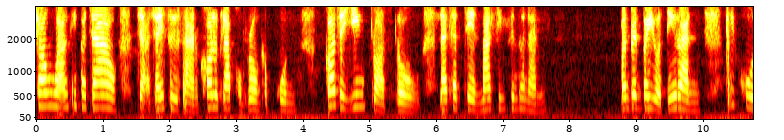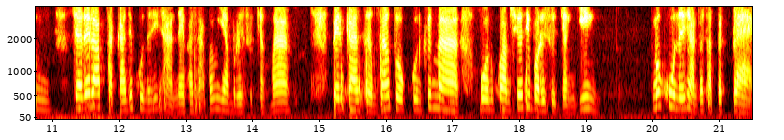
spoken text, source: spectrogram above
ช่องว่างที่พระเจ้าจะใช้สื่อสารข้อลึกลับของพระองค์กับคุณ ก็จะยิ่งปลอดโปร่ง และชัดเจนมากยิ่งขึ้นเท่านั้น มันเป็นประโยชน์นิรันดร์ที่คุณจะได้รับจากการที่คุณอธิษฐานในภาษาพระวิญญาณบริสุทธิ์อย่างมาก เป็นการเสริมสร้างตัวคุณขึ้นมาบนความเชื่อที่บริสุทธิ์อย่างยิ่ง เมื่อคุณอธิษฐานภาษาแปลก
